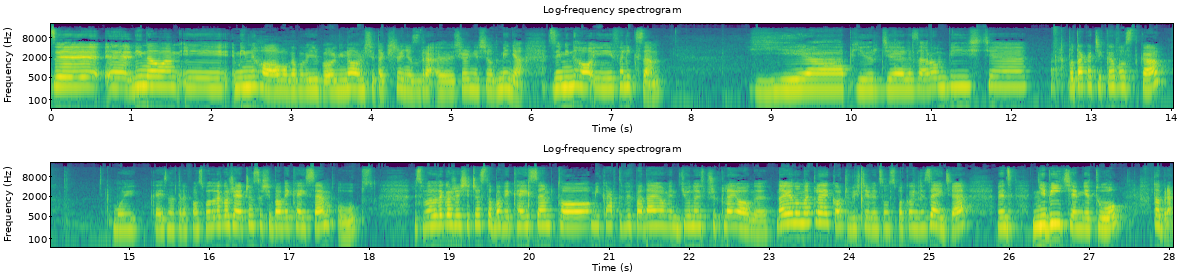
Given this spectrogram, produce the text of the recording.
z e, Linołem i Minho, mogę powiedzieć, bo Linołem się tak średnio, e, średnio się odmienia. Z Minho i Felixem. Ja pierdzielę, zarąbiście. Bo taka ciekawostka, mój case na telefon, z powodu tego, że ja często się bawię case'em, ups, z powodu tego, że ja się często bawię case'em, to mi karty wypadają, więc Juno jest przyklejony. Na jedną naklejkę oczywiście, więc on spokojnie zejdzie, więc nie bijcie mnie tu. Dobra,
